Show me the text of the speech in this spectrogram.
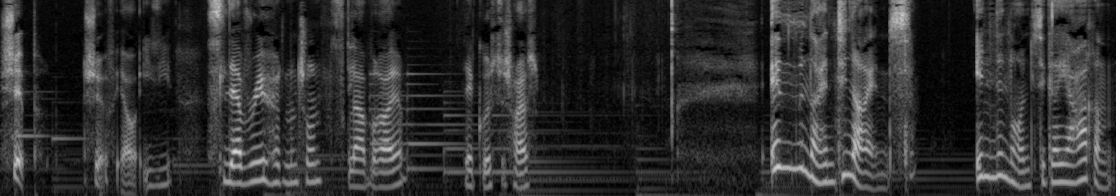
Ship. Schiff. Ja, easy. Slavery hört man schon. Sklaverei. Der größte Scheiß. In the 99s. In den 90er Jahren.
